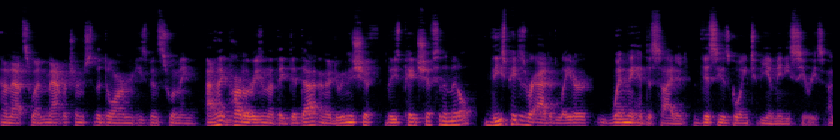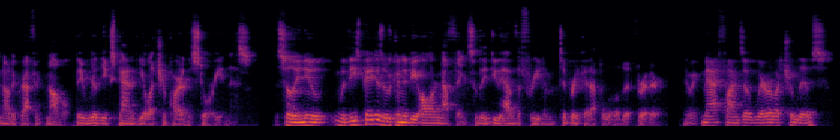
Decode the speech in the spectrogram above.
and that's when Matt returns to the dorm. He's been swimming. And I think part of the reason that they did that, and they're doing these shift these page shifts in the middle. These pages were added later when they had decided this is going to be a mini series, and not a graphic novel. They really expanded the Elektra part of the story in this. So they knew with these pages it was going to be all or nothing. So they do have the freedom to break it up a little bit further. Anyway, Matt finds out where Elektra lives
